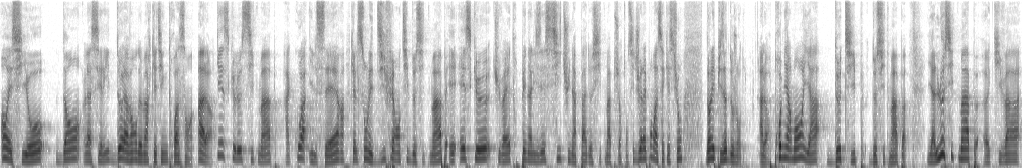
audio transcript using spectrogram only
en SEO, dans la série de l'avant de Marketing 301. Alors, qu'est-ce que le sitemap? À quoi il sert? Quels sont les différents types de sitemap? Et est-ce que tu vas être pénalisé si tu n'as pas de sitemap sur ton site? Je vais répondre à ces questions dans l'épisode d'aujourd'hui. Alors, premièrement, il y a deux types de sitemap. Il y a le sitemap euh, qui va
